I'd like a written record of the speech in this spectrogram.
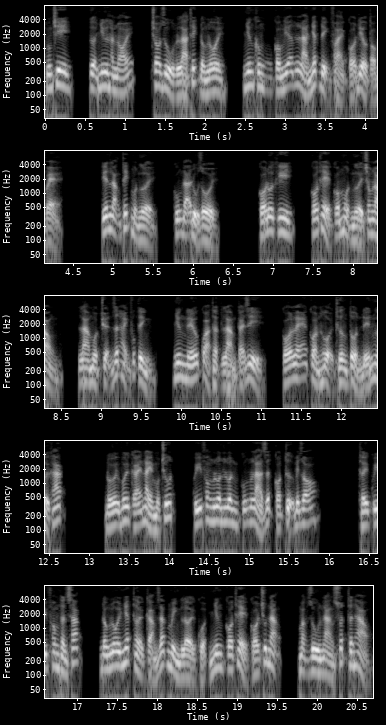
Huống chi, tựa như hắn nói, cho dù là thích đồng lôi, nhưng không có nghĩa là nhất định phải có điều tỏ vẻ. Yên lặng thích một người, cũng đã đủ rồi. Có đôi khi, có thể có một người trong lòng, là một chuyện rất hạnh phúc tình, nhưng nếu quả thật làm cái gì có lẽ còn hội thương tổn đến người khác. Đối với cái này một chút, quý phong luôn luôn cũng là rất có tự biết rõ. Thấy quý phong thần sắc, đồng lôi nhất thời cảm giác mình lời của nhưng có thể có chút nặng, mặc dù nàng xuất thân hảo,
